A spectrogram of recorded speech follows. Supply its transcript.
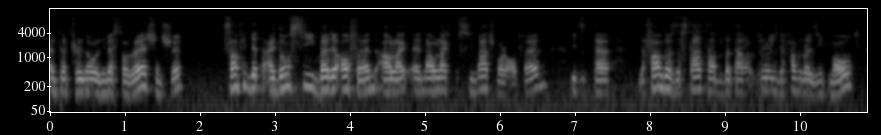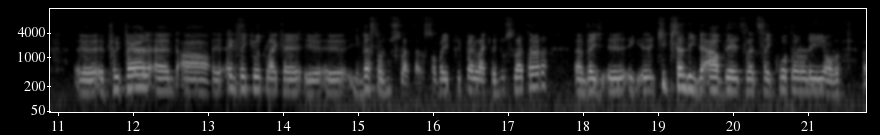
entrepreneur-investor relationship. Something that I don't see very often, I would like, and I would like to see much more often. It's the, the founders, the startups that are during the fundraising mode uh, prepare and uh, execute like a, a- a investor newsletter. So they prepare like a newsletter and they uh, uh, keep sending the updates, let's say quarterly or uh,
